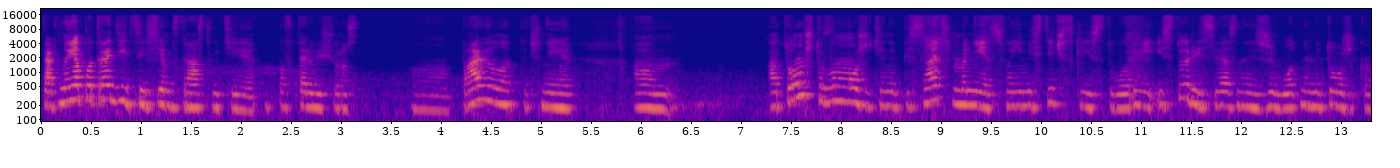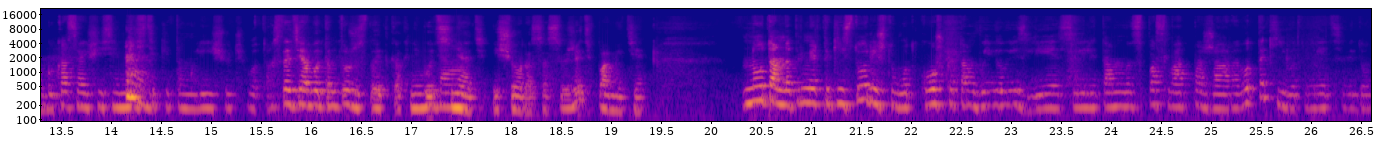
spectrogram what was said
Так, ну я по традиции всем здравствуйте. Повторю еще раз э, правила, точнее, о том, что вы можете написать мне свои мистические истории, истории, связанные с животными, тоже как бы касающиеся мистики там или еще чего-то. Кстати, об этом тоже стоит как-нибудь Да. снять, еще раз освежить в памяти. Ну, там, например, такие истории, что вот кошка там вывела из леса или там спасла от пожара. Вот такие вот имеется в виду.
